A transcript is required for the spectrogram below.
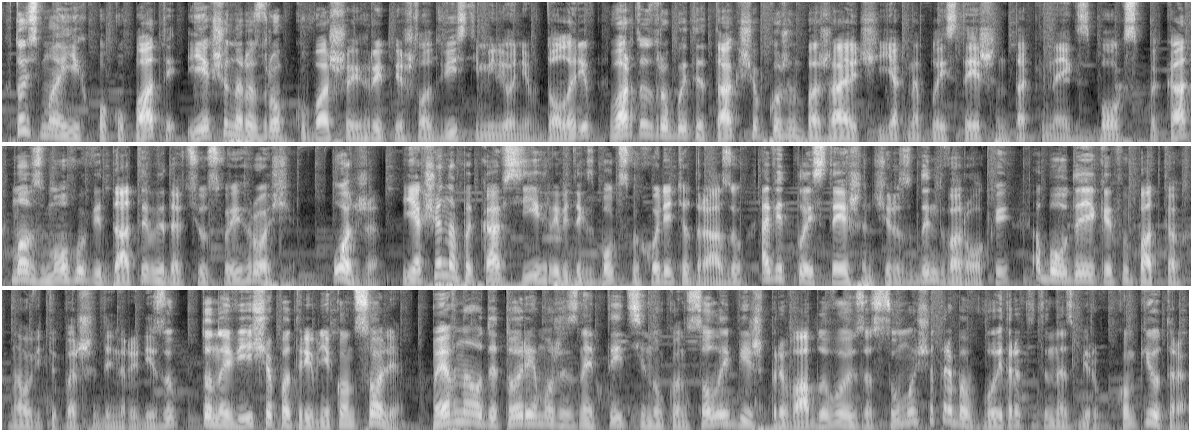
Хтось має їх покупати, і якщо на розробку вашої гри пішло 200 мільйонів доларів, варто зробити так, щоб кожен бажаючий як на PlayStation, так і на Xbox ПК мав змогу віддати видавцю свої гроші. Отже, якщо на ПК всі ігри від Xbox виходять одразу, а від PlayStation через 1-2 роки, або у деяких випадках навіть у перший день релізу, то навіщо потрібні консолі? Певна аудиторія може знайти ціну консолей більш привабливою за суму, що треба витратити на збірку комп'ютера.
